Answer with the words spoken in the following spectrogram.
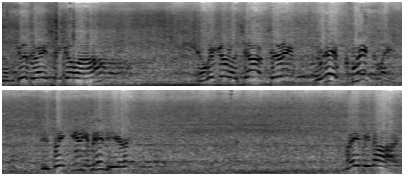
Some good racing going on. And we're going to talk to him real quickly. If we can get him in here. Maybe not.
